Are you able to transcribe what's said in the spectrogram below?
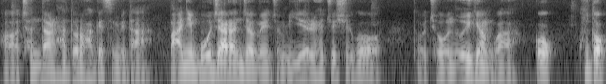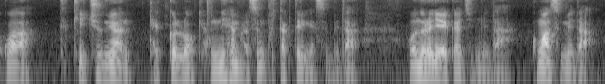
어, 전달하도록 하겠습니다. 많이 모자란 점에 좀 이해를 해주시고 또 좋은 의견과 꼭 구독과 특히 중요한 댓글로 격려의 말씀 부탁드리겠습니다. 오늘은 여기까지입니다. 고맙습니다.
